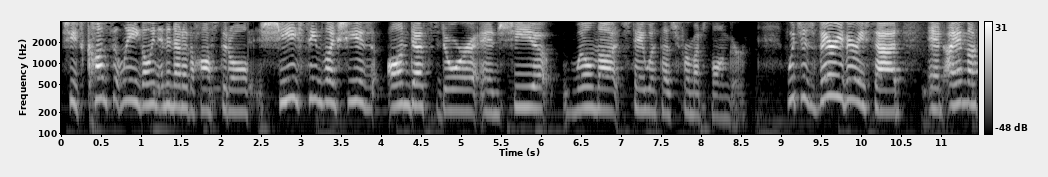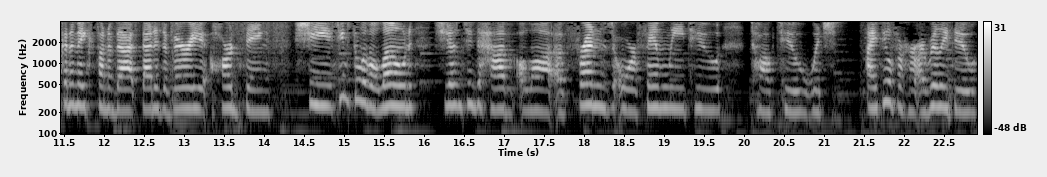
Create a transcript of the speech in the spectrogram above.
She's constantly going in and out of the hospital. She seems like she is on death's door and she will not stay with us for much longer. Which is very, very sad, and I am not going to make fun of that. That is a very hard thing. She seems to live alone. She doesn't seem to have a lot of friends or family to talk to, which I feel for her. I really do.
